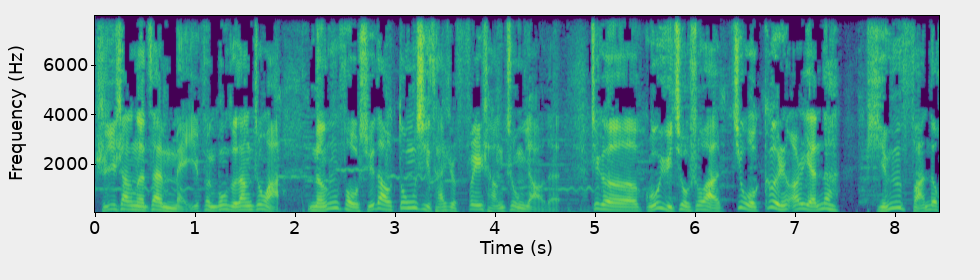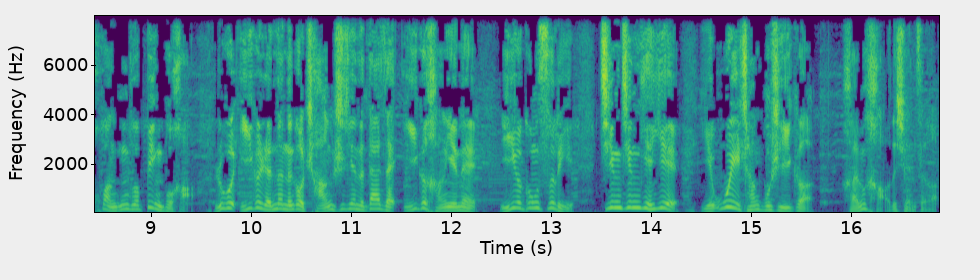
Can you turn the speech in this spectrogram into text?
实际上呢，在每一份工作当中啊，能否学到东西才是非常重要的。这个国语就说啊，就我个人而言呢，频繁的换工作并不好。如果一个人呢能够长时间的待在一个行业内、一个公司里，兢兢业业，也未尝不是一个很好的选择。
